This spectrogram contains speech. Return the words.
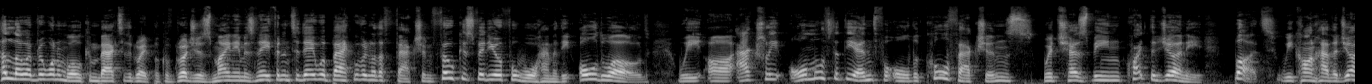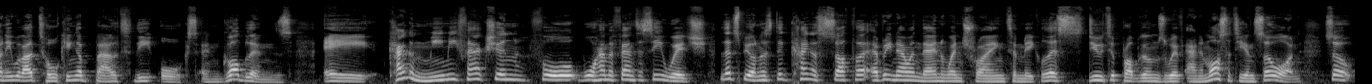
Hello everyone and welcome back to the Great Book of Grudges. My name is Nathan and today we're back with another faction focus video for Warhammer the Old World. We are actually almost at the end for all the core factions, which has been quite the journey. But we can't have a journey without talking about the Orcs and Goblins, a kind of memey faction for Warhammer Fantasy, which, let's be honest, did kind of suffer every now and then when trying to make lists due to problems with animosity and so on. So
